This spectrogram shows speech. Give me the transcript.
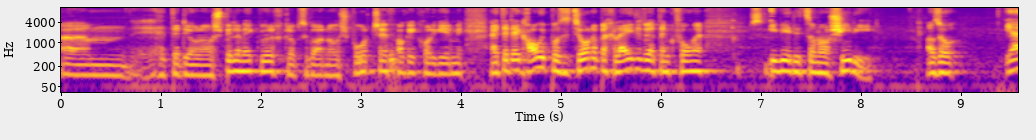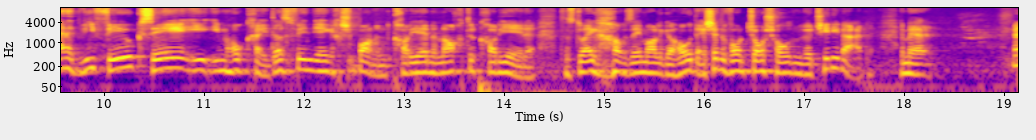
ähm, hat er ja noch Spieler mitgewirkt, ich glaube sogar noch als Sportchef, HG, korrigiere mich, hat er alle Positionen bekleidet und hat dann gefunden, ich werde jetzt auch noch Schiri. Also, er hat wie viel gesehen im Hockey. Das finde ich eigentlich spannend. Karriere nach der Karriere. Dass du eigentlich als ehemaliger Holden. Stell dir vor, Josh Holden wird Schiri werden. Ich meine.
